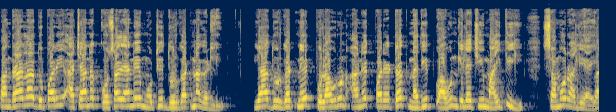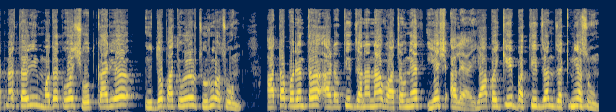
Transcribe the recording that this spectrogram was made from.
पंधराला दुपारी अचानक कोसळल्याने मोठी दुर्घटना घडली. या दुर्घटनेत पुलावरून अनेक पर्यटक नदीत वाहून गेल्याची माहिती समोर आली आहे. घटनास्थळी मदत व शोधकार्य युद्धपातळीवर सुरू असून आतापर्यंत अडतीस जणांना वाचवण्यात यश आले आहे. यापैकी बत्तीस जण जखमी असून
